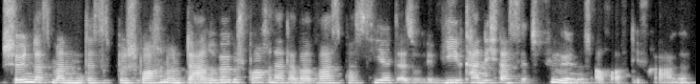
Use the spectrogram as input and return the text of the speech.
schön, dass man das besprochen und darüber gesprochen hat, aber was passiert, also wie kann ich das jetzt fühlen, ist auch oft die Frage.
